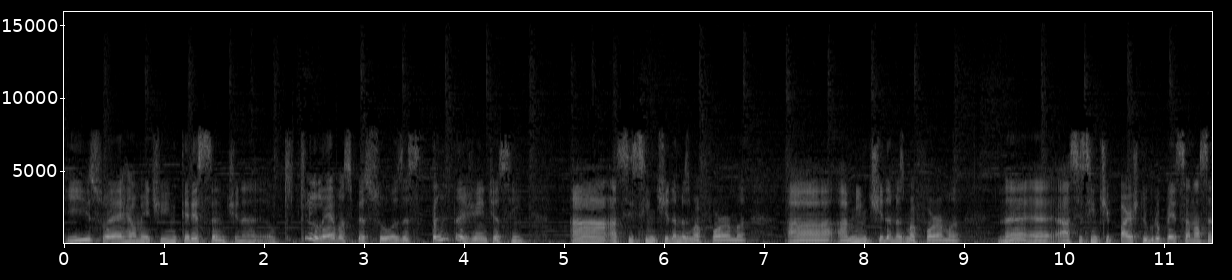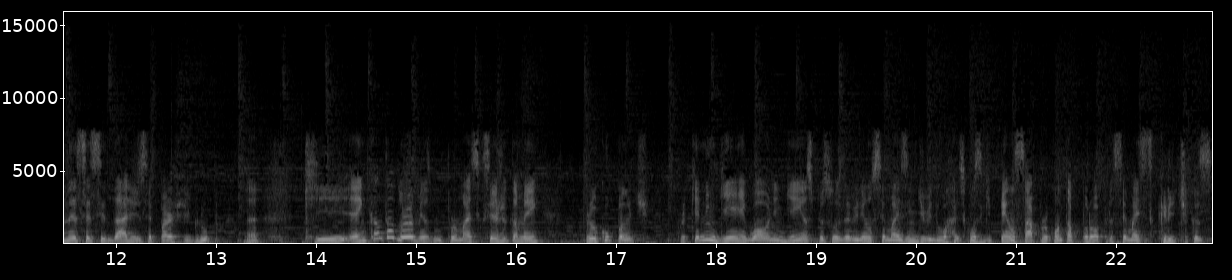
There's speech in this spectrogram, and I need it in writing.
E isso é realmente interessante, né? O que, que leva as pessoas, tanta gente assim, a, a se sentir da mesma forma, a, a mentir da mesma forma, né? É, a se sentir parte do grupo, essa nossa necessidade de ser parte de grupo, né? Que é encantador mesmo, por mais que seja também preocupante. Porque ninguém é igual a ninguém, as pessoas deveriam ser mais individuais, conseguir pensar por conta própria, ser mais críticas,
